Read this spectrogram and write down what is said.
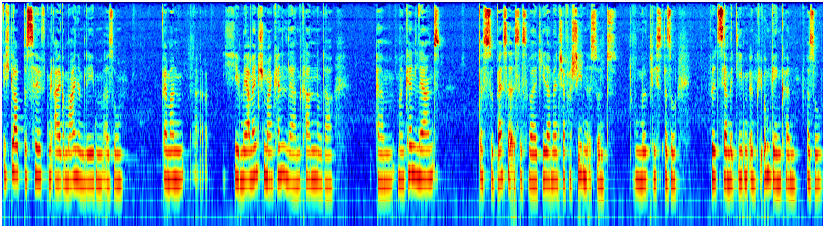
Ich glaube, das hilft mir allgemein im Leben. Also wenn man, äh, je mehr Menschen man kennenlernen kann oder ähm, man kennenlernt, desto besser ist es, weil jeder Mensch ja verschieden ist und du möglichst, also willst ja mit jedem irgendwie umgehen können. Also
